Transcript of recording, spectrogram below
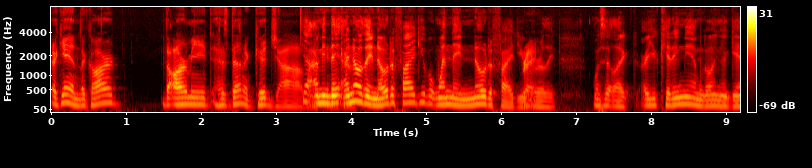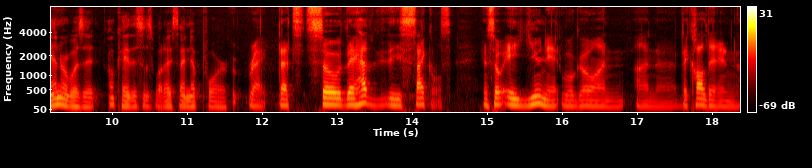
again, the guard, the army has done a good job. Yeah, I mean, they, I know they notified you, but when they notified you Right. early, was it like, are you kidding me? I'm going again? Or was it, okay, this is what I signed up for? Right. That's so they have these cycles, and so a unit will go on on. Uh, they called it an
